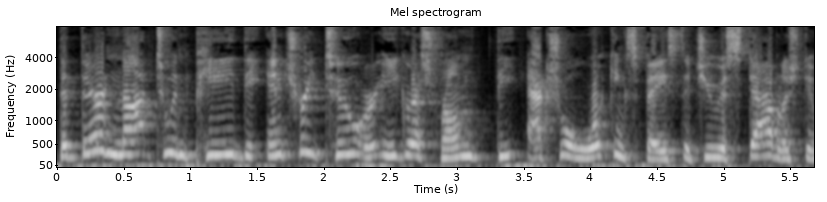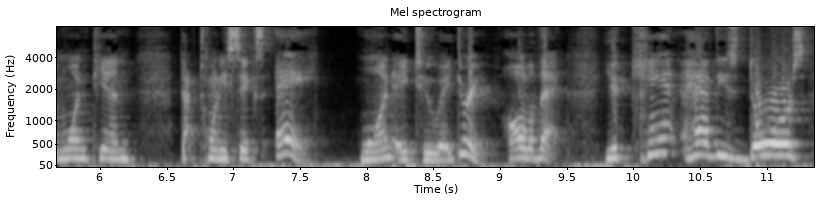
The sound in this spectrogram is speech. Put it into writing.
that they're not to impede the entry to or egress from the actual working space that you established in 110.26a. A1, A2, A3, all of that. You can't have these doors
